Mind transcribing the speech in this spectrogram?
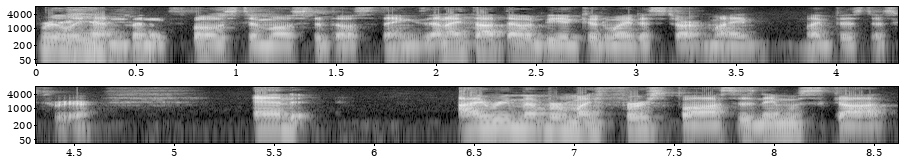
really hadn't been exposed to most of those things. And I thought that would be a good way to start my my business career. And I remember my first boss, his name was Scott.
